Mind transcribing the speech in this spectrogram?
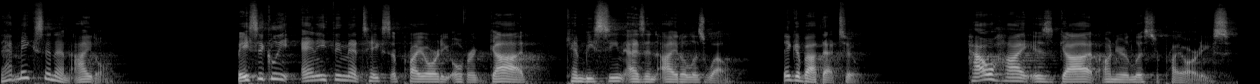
that makes it an idol. Basically, anything that takes a priority over God can be seen as an idol as well. Think about that too. How high is God on your list of priorities?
